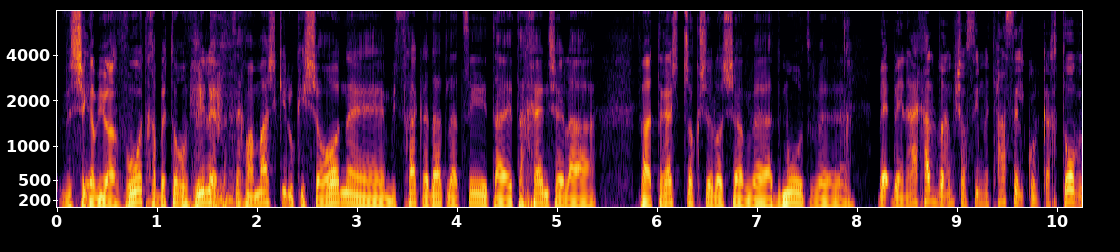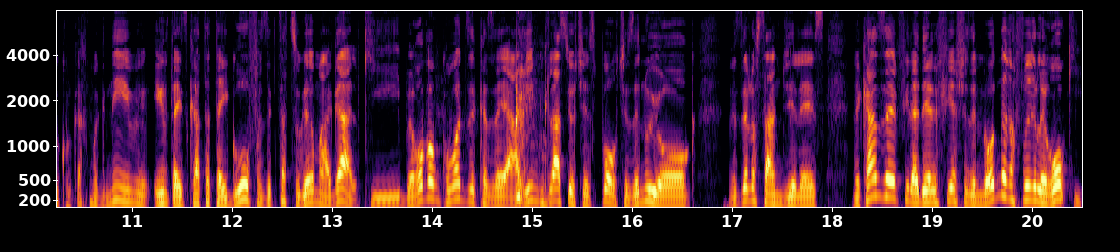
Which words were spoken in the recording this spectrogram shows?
ושגם יאהבו אותך בתור וילן, אתה צריך ממש כאילו כישרון אה, משחק לדעת להוציא את החן שלה, והטרשצ'וק שלו שם, והדמות, ו... בעיניי אחד הדברים שעושים את האסל כל כך טוב וכל כך מגניב, אם אתה הזכרת את האגרוף, אז זה קצת סוגר מעגל, כי ברוב המקומות זה כזה ערים קלאסיות של ספורט, שזה ניו יורק, וזה לוס אנג'לס, וכאן זה פילדלפיה, שזה מאוד מרפרר לרוקי.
